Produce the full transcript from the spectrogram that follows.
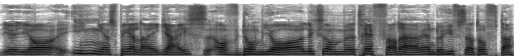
jag, jag ingen spelare i guys av de jag liksom träffar där ändå hyfsat ofta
